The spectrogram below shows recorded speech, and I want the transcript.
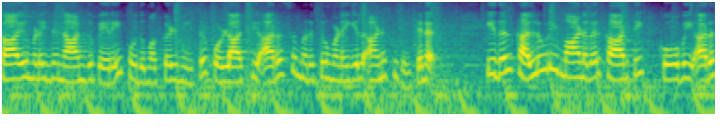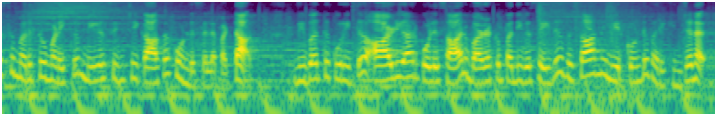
காயமடைந்த நான்கு பேரை பொதுமக்கள் மீட்டு பொள்ளாச்சி அரசு மருத்துவமனையில் அனுப்பி வைத்தனர். இதில் கல்லூரி மாணவர் கார்த்திக் கோவை அரசு மருத்துவமனைக்கு மேல் சிகிச்சைக்காக கொண்டு செல்லப்பட்டார். விபத்து குறித்து ஆழியார் போலீசார் வழக்கு பதிவு செய்து விசாரணை மேற்கொண்டு வருகின்றனர்.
